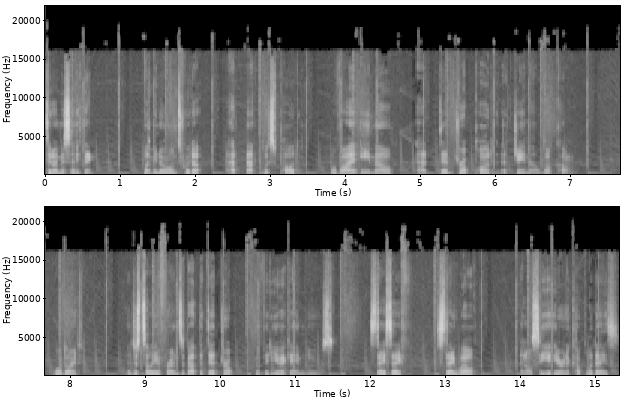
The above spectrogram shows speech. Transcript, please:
Did I miss anything? Let me know on Twitter at MattBlissPod or via email at deaddroppod at gmail.com. Or don't, and just tell your friends about the Dead Drop for video game news. Stay safe, stay well, and I'll see you here in a couple of days.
